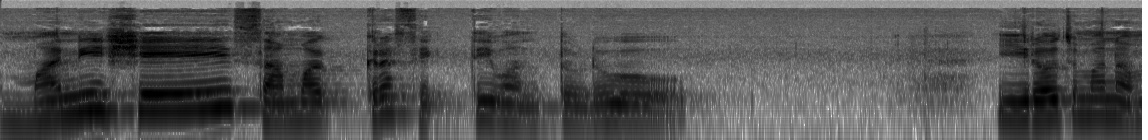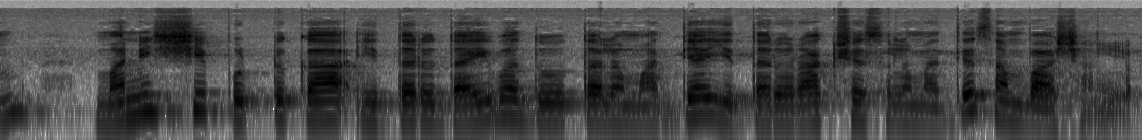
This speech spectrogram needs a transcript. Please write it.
మనిషే సమగ్ర శక్తివంతుడు. ఈరోజు మనం మనిషి పుట్టుక ఇద్దరు దైవదూతల మధ్య ఇద్దరు రాక్షసుల మధ్య సంభాషణలు.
